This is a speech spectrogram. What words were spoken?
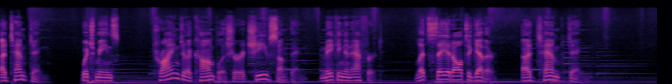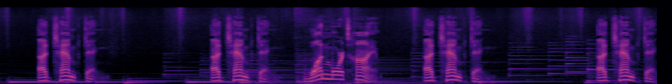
Attempting, which means trying to accomplish or achieve something, making an effort. Let's say it all together. Attempting. Attempting. Attempting. One more time. Attempting. Attempting.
